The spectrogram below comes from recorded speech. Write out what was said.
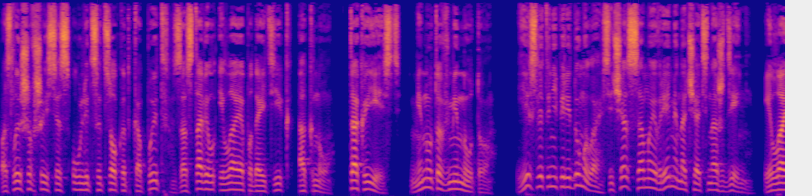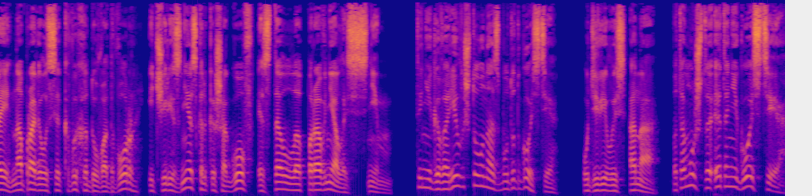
Послышавшийся с улицы цокот копыт заставил Илая подойти к окну. Так и есть. Минута в минуту. «Если ты не передумала, сейчас самое время начать наш день». Илай направился к выходу во двор, и через несколько шагов Эстелла поравнялась с ним. «Ты не говорил, что у нас будут гости?» – удивилась она. «Потому что это не гости».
